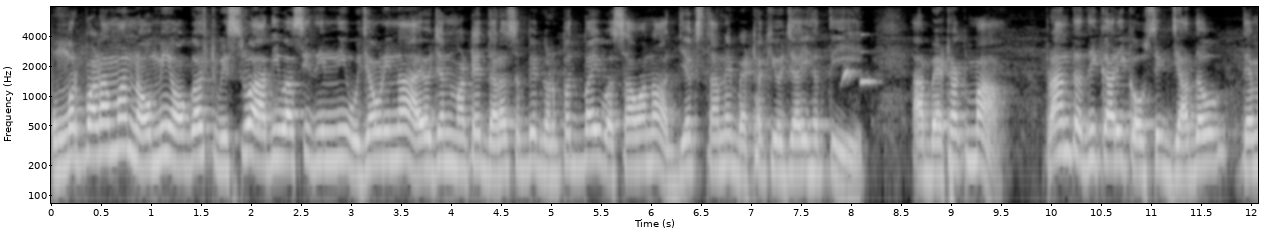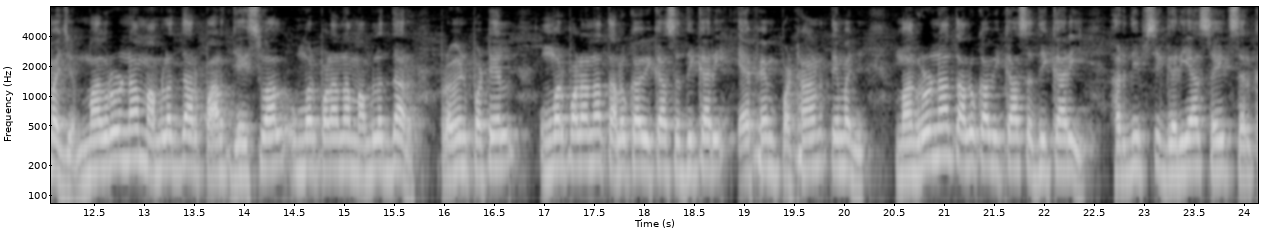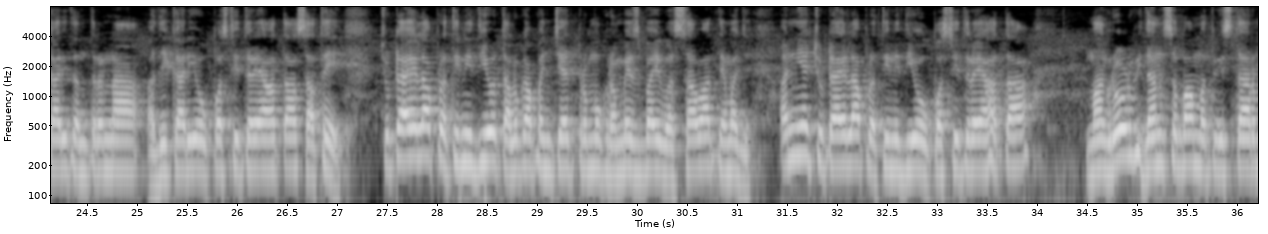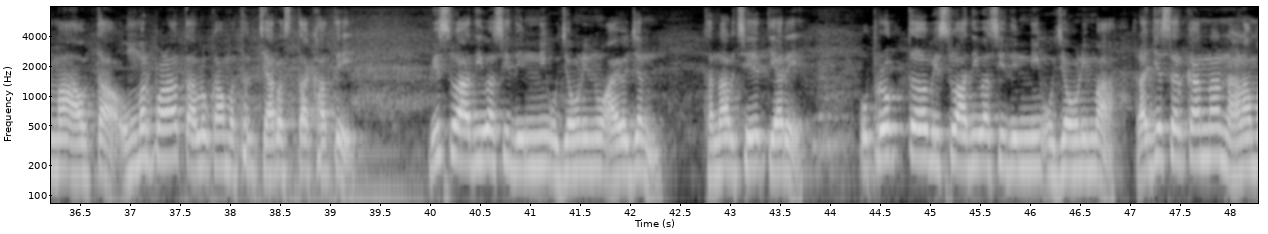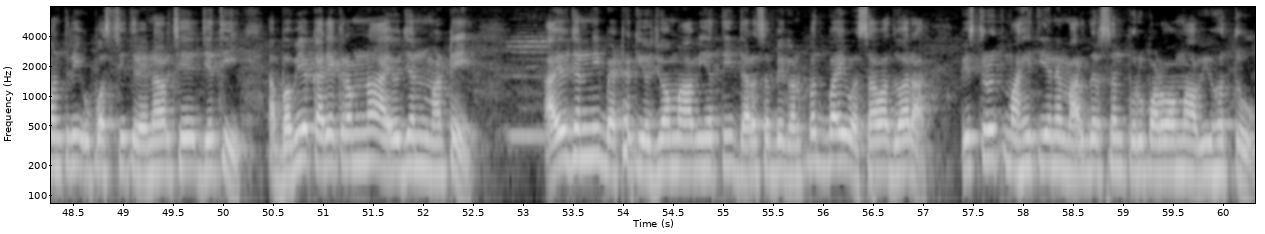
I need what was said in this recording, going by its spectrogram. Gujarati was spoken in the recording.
ઉમરપાડામાં નવમી ઓગસ્ટ વિશ્વ આદિવાસી દિનની ઉજવણીના આયોજન માટે ધારાસભ્ય ગણપતભાઈ વસાવાના અધ્યક્ષસ્થાને બેઠક યોજાઈ હતી. આ બેઠકમાં પ્રાંત અધિકારી કૌશિક જાદવ તેમજ માંગરોળના મામલતદાર પાર્થ જયસ્વાલ, ઉમરપાડાના મામલતદાર પ્રવીણ પટેલ, ઉમરપાડાના તાલુકા વિકાસ અધિકારી એફ એમ પઠાણ તેમજ માંગરોળના તાલુકા વિકાસ અધિકારી હરદીપસિંહ ગરિયા સહિત સરકારી તંત્રના અધિકારીઓ ઉપસ્થિત રહ્યા હતા. સાથે ચૂંટાયેલા પ્રતિનિધિઓ તાલુકા પંચાયત પ્રમુખ રમેશભાઈ વસાવા તેમજ અન્ય ચૂંટાયેલા પ્રતિનિધિઓ ઉપસ્થિત રહ્યા હતા. માંગરોળ વિધાનસભા મતવિસ્તારમાં આવતા ઉમરપાડા તાલુકા મથક ચાર રસ્તા ખાતે વિશ્વ આદિવાસી દિનની ઉજવણીનું આયોજન થનાર છે ત્યારે ઉપરોક્ત વિશ્વ આદિવાસી દિનની ઉજવણીમાં રાજ્ય સરકારના નાણામંત્રી ઉપસ્થિત રહેનાર છે. જેથી આ ભવ્ય કાર્યક્રમના આયોજન માટે આયોજનની બેઠક યોજવામાં આવી હતી. ધારાસભ્ય ગણપતભાઈ વસાવા દ્વારા વિસ્તૃત માહિતી અને માર્ગદર્શન પૂરું પાડવામાં આવ્યું હતું.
